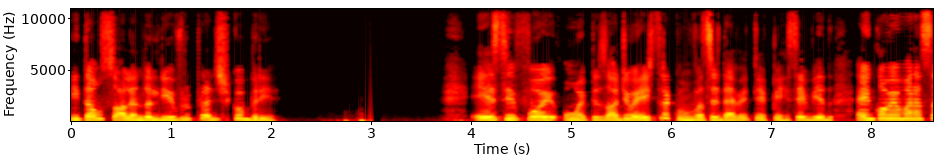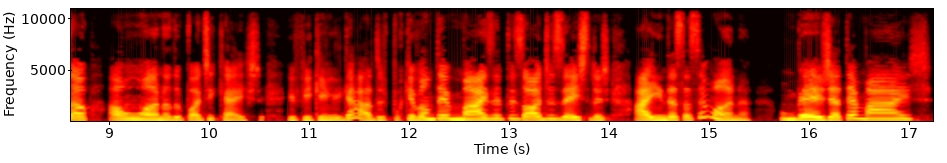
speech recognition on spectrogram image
então só lendo o livro para descobrir. Esse foi um episódio extra, como vocês devem ter percebido, em comemoração a um ano do podcast. E fiquem ligados, porque vão ter mais episódios extras ainda essa semana. Um beijo e até mais!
